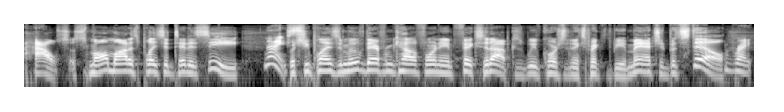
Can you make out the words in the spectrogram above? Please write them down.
house, a small, modest place in Tennessee. Nice. But she plans to move there from California and fix it up because we, of course, didn't expect it to be a mansion. But still, right.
